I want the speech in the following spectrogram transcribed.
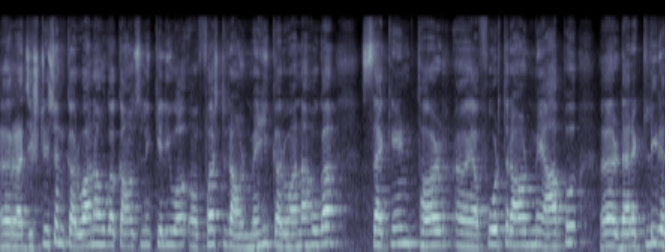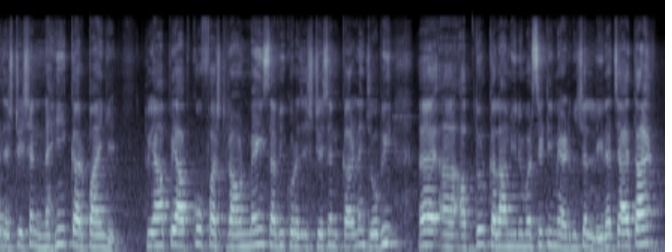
रजिस्ट्रेशन करवाना होगा काउंसलिंग के लिए वो फ़र्स्ट राउंड में ही करवाना होगा। सेकंड थर्ड या फोर्थ राउंड में आप डायरेक्टली रजिस्ट्रेशन नहीं कर पाएँगे। तो यहाँ पे आपको फ़र्स्ट राउंड में ही सभी को रजिस्ट्रेशन कर लें, जो भी अब्दुल कलाम यूनिवर्सिटी में एडमिशन लेना चाहता है।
